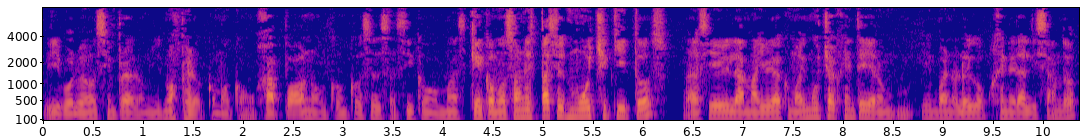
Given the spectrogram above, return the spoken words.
y volvemos siempre a lo mismo, pero como con Japón o con cosas así como más, que como son espacios muy chiquitos, así la mayoría, como hay mucha gente, y, bueno, lo digo generalizando,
